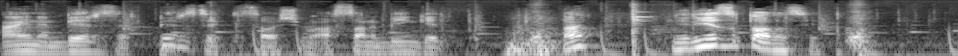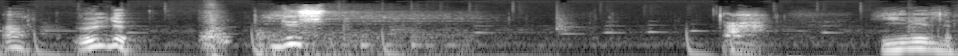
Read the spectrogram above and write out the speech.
Aynen Berserk. Berserk'li savaşım. Aslanım ben geldim. Lan nereye zıpladın sen? Ah öldü. Düş. Ah yenildim.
